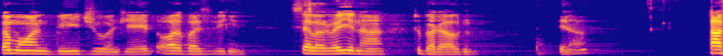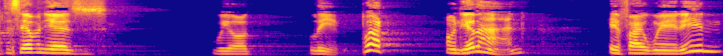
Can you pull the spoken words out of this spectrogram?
Come on, B, Drew, and Jade. All of us, we can sell already now to Brother Alden. You know. After seven years, we all leave. But, on the other hand, if I went in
